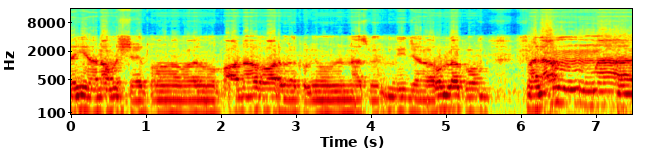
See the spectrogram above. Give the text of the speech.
زين لهم الشيطان والمقعنا غارب لكل يوم الناس إني جار لكم فلما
